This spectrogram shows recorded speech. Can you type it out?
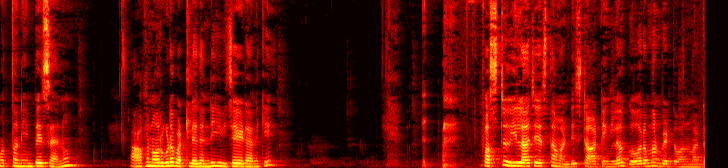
మొత్తం నింపేశాను. హాఫ్ అన్ అవర్ కూడా పట్టలేదండి ఇవి చేయడానికి. ఫస్ట్ ఇలా చేస్తామండి స్టార్టింగ్లో. గౌరమ్మని పెడతాం అనమాట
